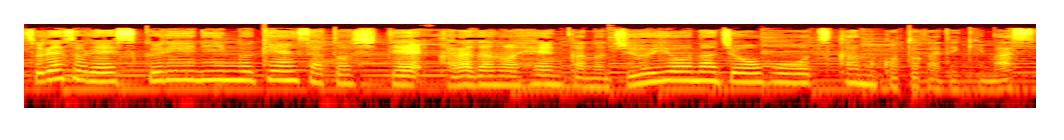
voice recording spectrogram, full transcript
それぞれスクリーニング検査として体の変化の重要な情報をつかむことができます。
